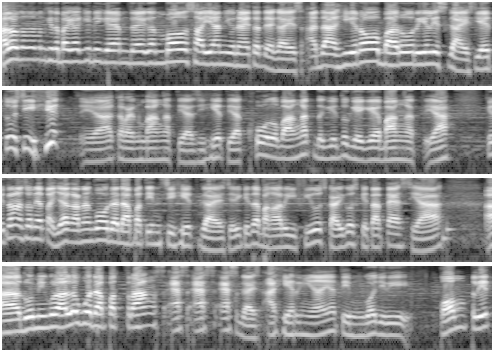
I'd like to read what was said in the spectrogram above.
Halo teman-teman, kita balik lagi di game Dragon Ball Saiyan United ya guys. Ada hero baru rilis guys, yaitu si Hit. Ya, keren banget ya si Hit ya, cool banget begitu GG banget ya. Kita langsung lihat aja karena gue udah dapetin si Hit guys. Jadi kita bakal review sekaligus kita tes ya. Uh, dua minggu lalu gue dapet Trunks SSS guys. Akhirnya ya tim gue jadi komplit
